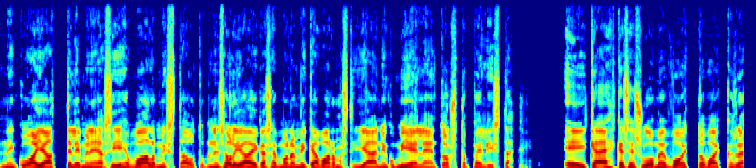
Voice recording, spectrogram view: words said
niin kuin ajatteleminen ja siihen valmistautuminen, se oli aika semmoinen, mikä varmasti jää niin kuin mieleen tuosta pelistä. Eikä ehkä se Suomen voitto, vaikka se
